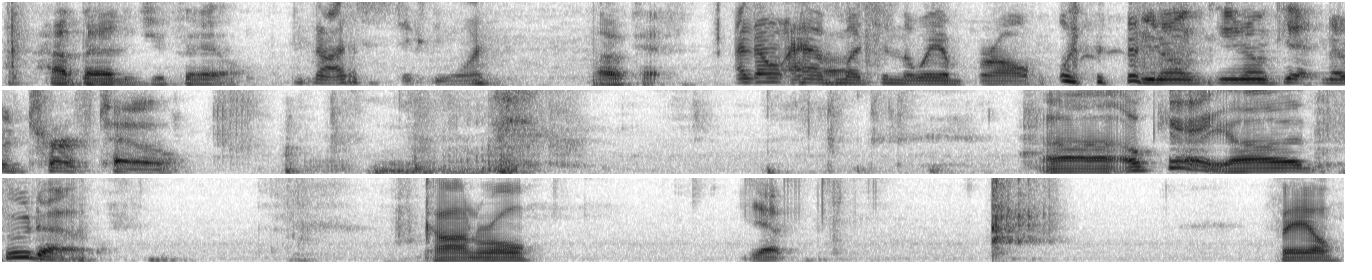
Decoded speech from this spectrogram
how bad did you fail? No, it's just 61. Okay, I don't have Uh, much in the way of brawl. you don't you don't get no turf toe. Uh, okay, uh, Fudo. Con roll. Yep. Fail.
